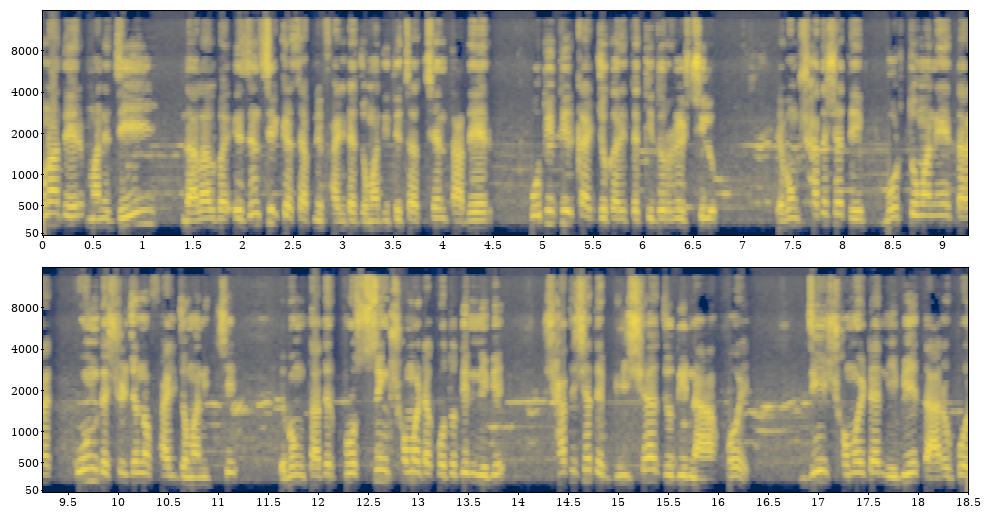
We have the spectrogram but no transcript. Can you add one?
ওনাদের মানে যেই দালাল বা এজেন্সির কাছে আপনি ফাইলটা জমা দিতে চাচ্ছেন, তাদের অতীতের কার্যকারিতা কি ধরনের ছিল এবং সাথে সাথে বর্তমানে তারা কোন দেশের জন্য ফাইল জমা নিচ্ছে এবং তাদের প্রসেসিং সময়টা কতদিন নিবে, সাথে সাথে ভিসা যদি না হয় যে সময়টা নিবে তার উপর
